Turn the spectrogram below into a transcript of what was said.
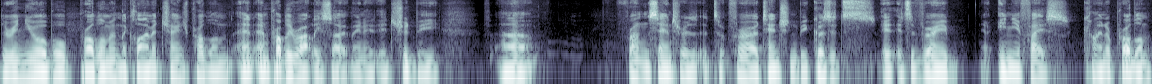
the renewable problem and the climate change problem, and, and probably rightly so. I mean, it, it should be uh, front and center for our attention because it's it, it's a very in your face kind of problem.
